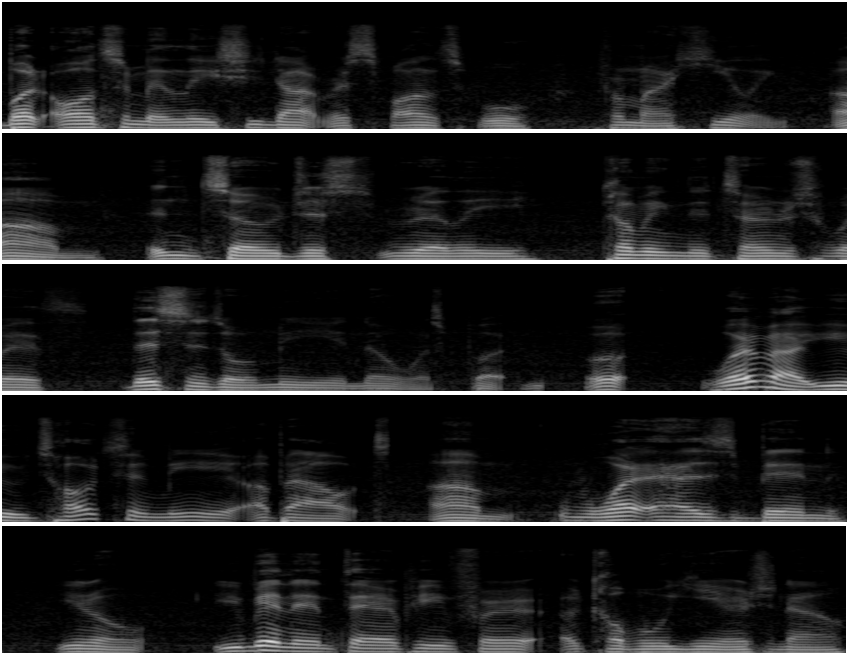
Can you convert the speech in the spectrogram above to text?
but ultimately she's not responsible for my healing. Um, and so just really coming to terms with this is on me and no one's but. Well, what about you? Talk to me about um what has been, you know, you've been in therapy for a couple years now.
